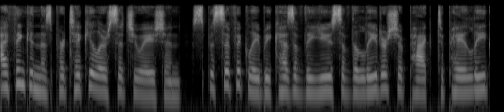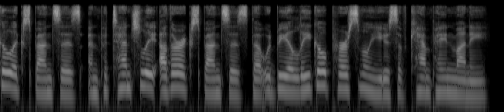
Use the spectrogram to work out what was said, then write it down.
I think in this particular situation, specifically because of the use of the leadership PAC to pay legal expenses and potentially other expenses that would be illegal personal use of campaign money,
